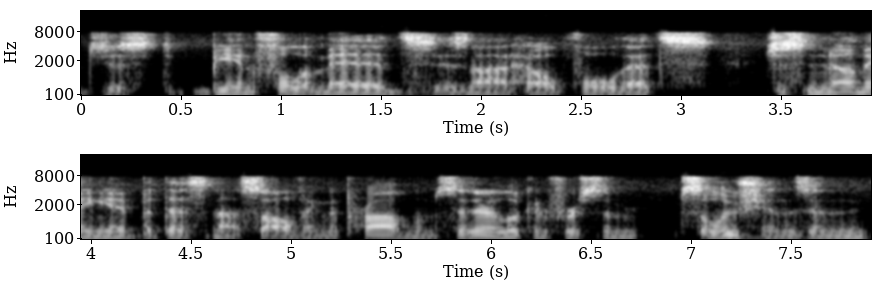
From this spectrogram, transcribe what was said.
just being full of meds is not helpful. That's just numbing it, but that's not solving the problem. So they're looking for some solutions, and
